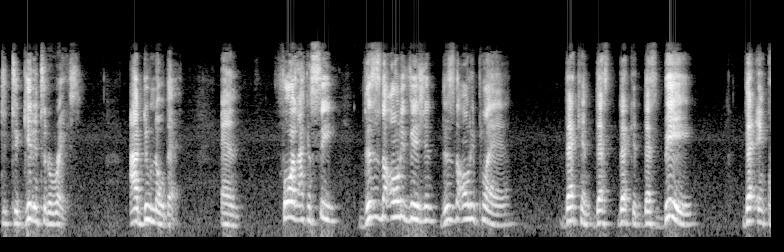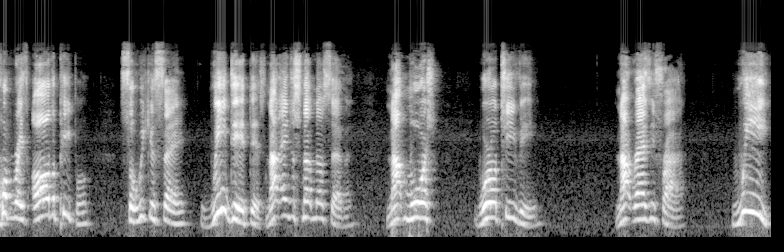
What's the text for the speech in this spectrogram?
to, to get into the race. I do know that. And far as I can see, this is the only vision, this is the only plan that can that's that can that's big that incorporates all the people so we can say, we did this, not Angel Snub 7, not Moore's World TV, not Razzie Fry. We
